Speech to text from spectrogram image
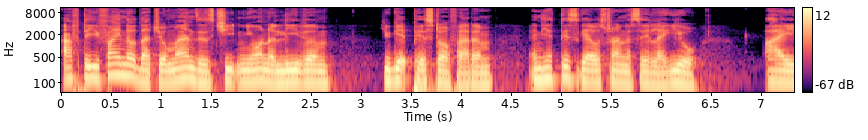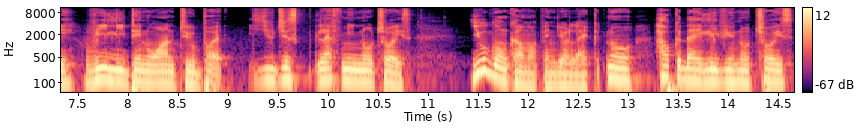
after you find out that your man's is cheating, you want to leave him, you get pissed off at him. And yet this guy was trying to say, like, yo, I really didn't want to, but you just left me no choice. You gonna come up and you're like, no, how could I leave you no choice?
